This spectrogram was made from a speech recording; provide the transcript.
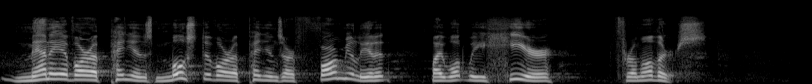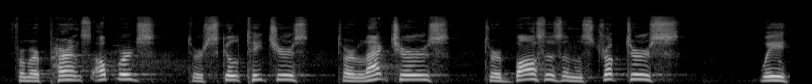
Many of our opinions, most of our opinions, are formulated by what we hear from others. From our parents upwards, to our school teachers, to our lecturers, to our bosses and instructors. We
